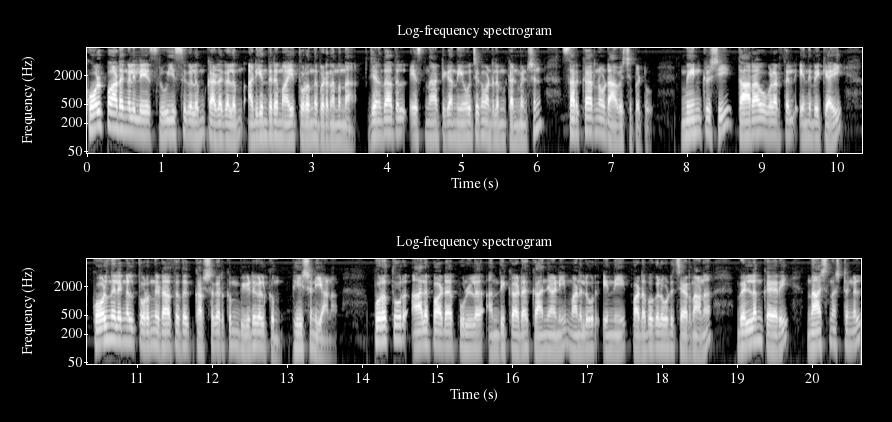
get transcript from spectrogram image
കോൾപ്പാടങ്ങളിലെ സ്ലൂയിസുകളും കഴകളും അടിയന്തരമായി തുറന്നുവിടണമെന്ന് ജനതാദൾ എസ് നാട്ടിക നിയോജക മണ്ഡലം കൺവെൻഷൻ സർക്കാരിനോട് ആവശ്യപ്പെട്ടു. മീൻ കൃഷി താറാവ് വളർത്തൽ എന്നിവയ്ക്കായി കോൾ നിലങ്ങൾ തുറന്നിടാത്തത് കർഷകർക്കും വീടുകൾക്കും ഭീഷണിയാണ്. പുറത്തൂർ ആലപ്പാട് പുള്ള് അന്തിക്കാട് കാഞ്ഞാണി മണലൂർ എന്നീ പടവുകളോട് ചേർന്നാണ് വെള്ളം കയറി നാശനഷ്ടങ്ങൾ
